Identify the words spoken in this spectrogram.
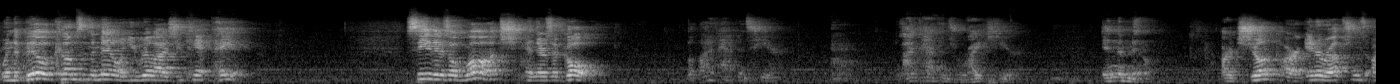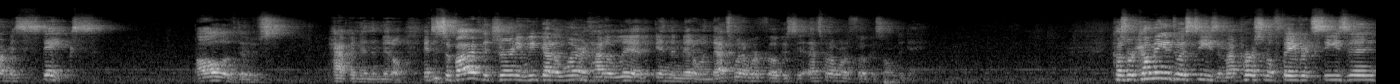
When the bill comes in the mail and you realize you can't pay it. See, there's a launch and there's a goal. But life happens here. Life happens right here, in the middle. Our junk, our interruptions, our mistakes, all of those happen in the middle. And to survive the journey, we've got to learn how to live in the middle. And that's what we're focusing, that's what I want to focus on today. Because we're coming into a season, my personal favorite season.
